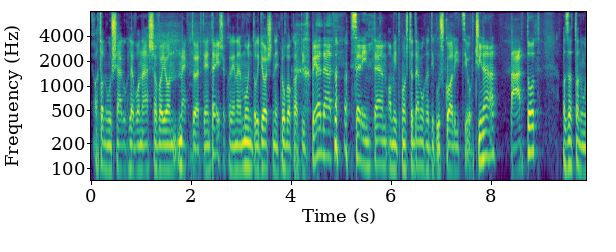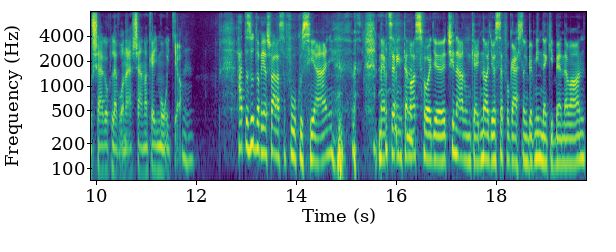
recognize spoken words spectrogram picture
a tanulságok levonása vajon megtörtént-e, és akkor én mondok gyorsan egy provokatív provokatív példát. Szerintem, amit most a demokratikus koalíció csinál, pártot, az a tanulságok levonásának egy módja. Hát az udvarias válasz a fókuszhiány, mert szerintem az, hogy csinálunk egy nagy összefogást, amiben mindenki benne van,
